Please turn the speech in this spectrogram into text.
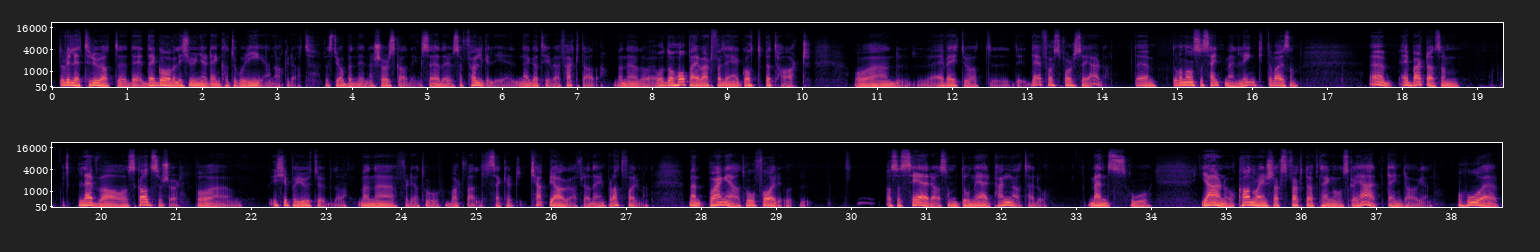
da vil jeg tro at det, det, går vel ikke under den kategorien, akkurat. Hvis jobben din er sjølskading, så er det jo selvfølgelig negative effekter av det. Men, og da håper jeg i hvert fall den er godt betalt. Og jeg vet jo at det er faktisk folk som gjør det. Det, det, var noen som sendte meg en link. Det var ei sånn Ei Bertha som lever av å skade seg sjøl. Uh, ikke på YouTube, da, men uh, fordi at hun ble vel sikkert kjeppjaga fra den plattformen. Men poenget er at hun får altså seere som donerer penger til henne mens hun gjør noe, hva nå en slags fucked up ting hun skal gjøre den dagen. Og hun er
